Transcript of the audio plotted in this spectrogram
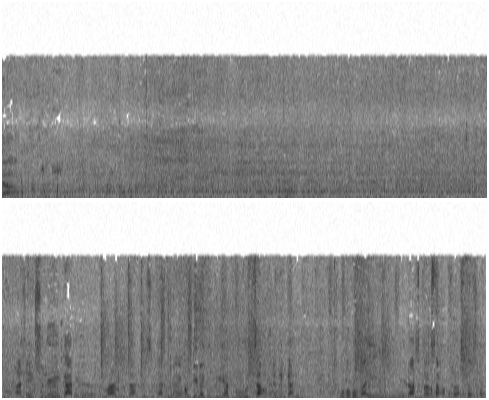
যা আজি একচুৱেলি গাড়ীৰ ইমান বেছি গাড়ী নাই সন্ধিনে কিন্তু ইয়াত বহুত যাম এনেকৈ গাড়ী। অ' ভাই, ৰাস্তা চাওক ৰাস্তা চাওক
